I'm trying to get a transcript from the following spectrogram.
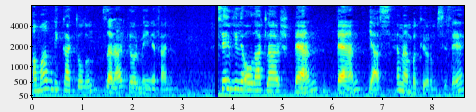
Aman dikkatli olun, zarar görmeyin efendim. Sevgili oğlaklar beğen, beğen, yaz. Hemen bakıyorum size.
